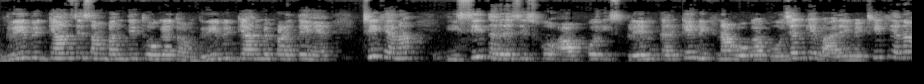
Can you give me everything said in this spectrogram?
गृह विज्ञान से संबंधित हो गया तो हम गृह विज्ञान में पढ़ते हैं, ठीक है ना? इसी तरह से इसको आपको एक्सप्लेन करके लिखना होगा भोजन के बारे में, ठीक है ना?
